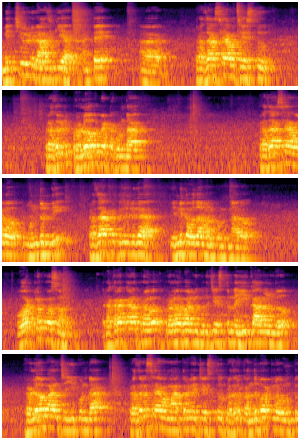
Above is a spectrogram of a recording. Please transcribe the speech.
మెచ్యూర్డ్ రాజకీయాలు అంటే ప్రజాసేవ చేస్తూ ప్రజలను ప్రలోభ పెట్టకుండా ప్రజాసేవలో ముందుండి ప్రజాప్రతినిధులుగా ఎన్నికవుదాం అనుకుంటున్నారో ఓట్ల కోసం రకరకాల ప్రలో ప్రలోభాలను గురి చేస్తున్న ఈ కాలంలో ప్రలోభాలు చేయకుండా ప్రజల సేవ మాత్రమే చేస్తూ ప్రజలకు అందుబాటులో ఉంటూ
